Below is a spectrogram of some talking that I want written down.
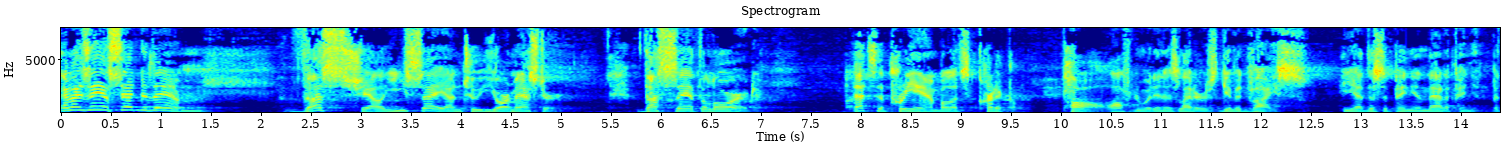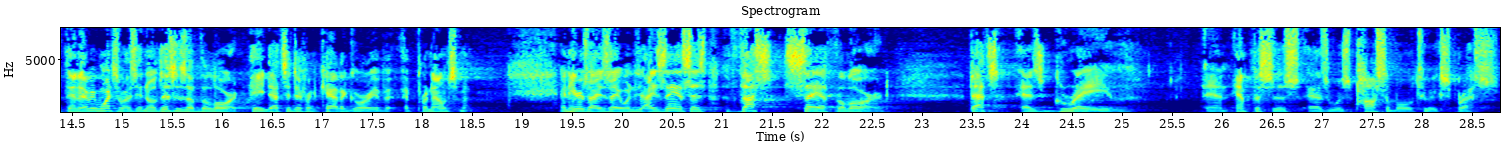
and Isaiah said to them, Thus shall ye say unto your master, Thus saith the Lord. That's the preamble that's critical. Paul often would in his letters give advice. He had this opinion, that opinion. But then every once in a while, I say, no, this is of the Lord. Hey, that's a different category of a, a pronouncement. And here's Isaiah. When Isaiah says, thus saith the Lord, that's as grave an emphasis as was possible to express.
